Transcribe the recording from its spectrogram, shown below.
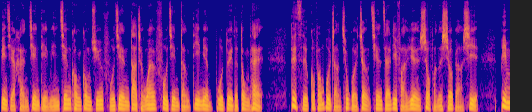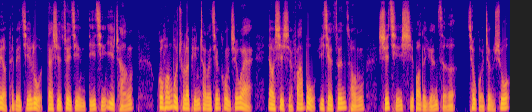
并且罕见点名监控共军福建大城湾附近等地面部队的动态。对此，国防部长邱国正今在立法院受访的时候表示，并没有特别揭露，但是最近敌情异常，国防部除了平常的监控之外，要适时发布，一切遵从实情实报的原则。邱国正说：“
